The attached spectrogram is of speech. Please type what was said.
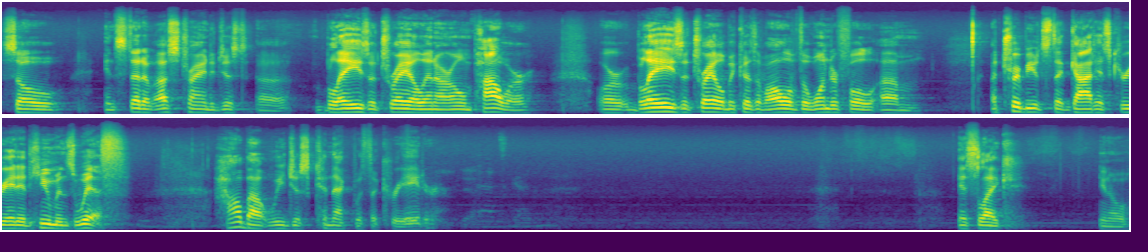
So instead of us trying to just uh, blaze a trail in our own power or blaze a trail because of all of the wonderful um, attributes that God has created humans with, how about we just connect with the Creator? It's like, you know,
